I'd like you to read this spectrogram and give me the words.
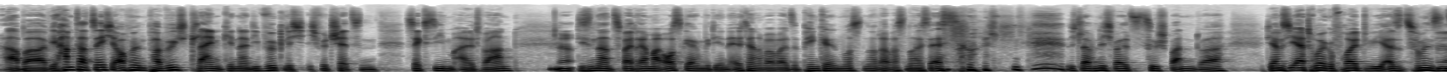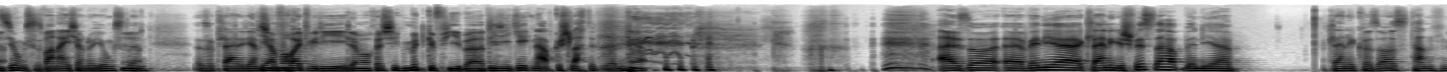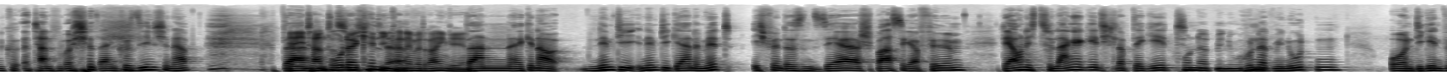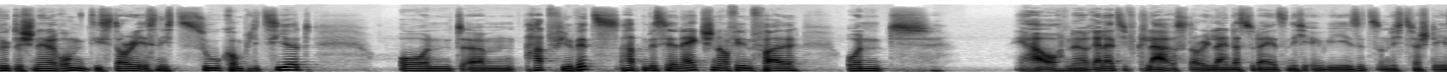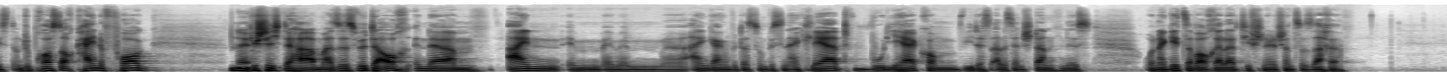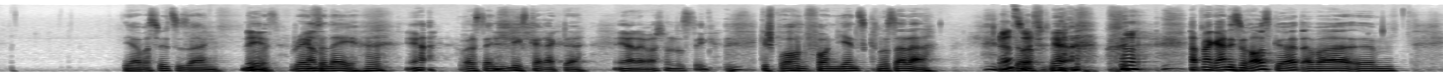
Aber wir haben tatsächlich auch mit ein paar wirklich kleinen Kindern, die wirklich, ich würde schätzen, sechs, sieben alt waren. Ja. Die sind dann zwei, dreimal rausgegangen mit ihren Eltern, aber weil sie pinkeln mussten oder was Neues essen wollten. Ich glaube nicht, weil es zu spannend war. Die haben sich eher drüber gefreut, wie, also zumindest Ja. Jungs, es waren eigentlich auch nur Jungs Ja. drin. Also kleine, die haben Die sich haben, gefreut, auch, wie die, die haben auch richtig mitgefiebert. wie die Gegner abgeschlachtet wurden. Ja. Also, äh, wenn ihr kleine Geschwister habt, wenn ihr kleine Cousins, Tanten, äh, Tanten wollte ich jetzt sagen, Cousinchen habt, Ja, dann, die Tante oder wichtig, die Kinder. kann ja mit reingehen. dann äh, genau, nimmt die, nimmt die gerne mit. Ich finde, das ist ein sehr spaßiger Film, der auch nicht zu lange geht. Ich glaube, der geht 100 Minuten. 100 Minuten und die gehen wirklich schnell rum. Die Story ist nicht zu kompliziert und ähm, hat viel Witz, hat ein bisschen Action auf jeden Fall und ja, auch eine relativ klare Storyline, dass du da jetzt nicht irgendwie sitzt und nichts verstehst. Und du brauchst auch keine Vorgeschichte Nee. haben. Also es wird da auch in der ähm, ein, im, im, im äh, Eingang wird das so ein bisschen erklärt, wo die herkommen, wie das alles entstanden ist. Und dann geht es aber auch relativ schnell schon zur Sache. Ja, was willst du sagen? Nee, Du, Ray also- Fillet, hä? Ja. war das dein Lieblingscharakter? ja, der war schon lustig. Gesprochen von Jens Knossalla. Ernsthaft? Ja. Hat man gar nicht so rausgehört, aber ähm,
